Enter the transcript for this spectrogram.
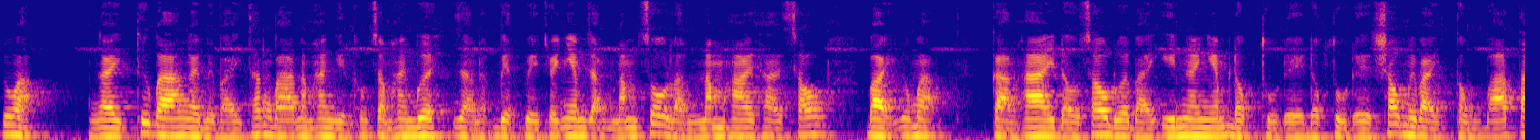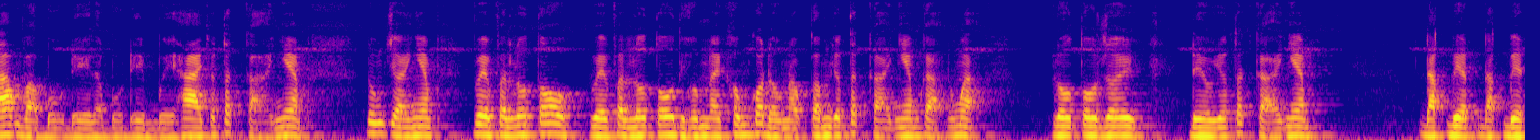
đúng không ạ? Ngày thứ ba, ngày 17 tháng 3 năm 2020 dạng đặc biệt về cho anh em dạng năm số là 52267 đúng không ạ? Càng hai, đầu sau đuôi bài in, anh em đọc thủ đề, đọc thủ đề 67 tổng 38 và bộ đề là bộ đề 12 cho tất cả anh em. Đúng chưa anh em? Về phần lô tô, về phần lô tô thì hôm nay không có đầu nào cầm cho tất cả anh em cả, đúng không ạ? Lô tô rơi đều cho tất cả anh em. Đặc biệt đặc biệt,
